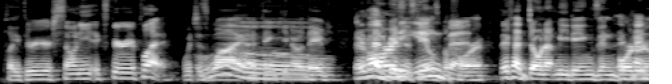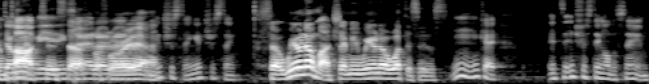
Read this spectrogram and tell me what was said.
play through your Sony Xperia Play, which is why I think you know they've They're they've had business deals bed. before. They've had donut meetings and They've boardroom talks meetings, and stuff right, before. right, right. Yeah. Interesting, interesting. So we don't know much. I mean, we don't know what this is. Mm, okay, it's interesting all the same.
